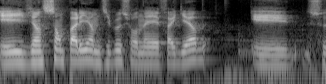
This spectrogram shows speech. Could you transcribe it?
Et il vient s'empaler un petit peu sur Naef Aguerd et se,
